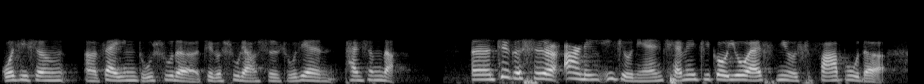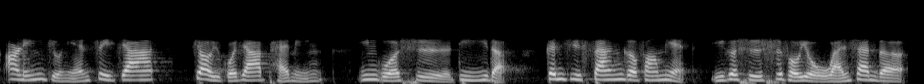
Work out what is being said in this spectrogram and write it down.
国际生呃在英读书的这个数量是逐渐攀升的。嗯，这个是二零一九年权威机构 US News 发布的二零一九年最佳教育国家排名，英国是第一的。根据三个方面，一个是是否有完善的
